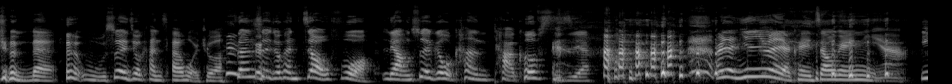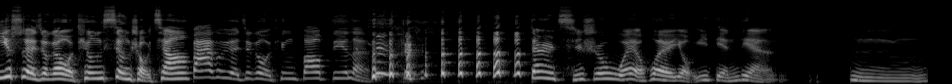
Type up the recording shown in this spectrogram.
准备。五岁就看《猜火车》，三岁就看《教父》，两岁给我看塔科夫斯基，而且音乐也可以交给你。一岁就给我听性手枪，八个月就给我听 Bob Dylan。但是其实我也会有一点点，嗯，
